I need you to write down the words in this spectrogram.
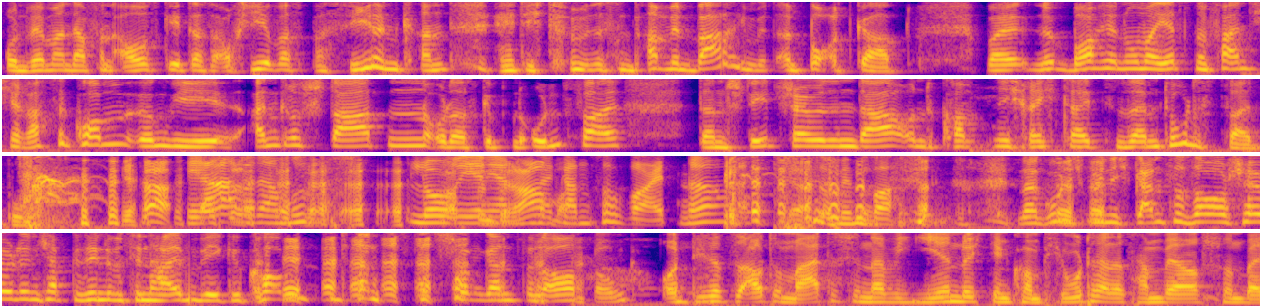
Und wenn man davon ausgeht, dass auch hier was passieren kann, hätte ich zumindest ein paar Mimbari mit an Bord gehabt. Weil ne, braucht ja nur mal jetzt eine feindliche Rasse kommen, irgendwie Angriff starten oder es gibt einen Unfall, dann steht Sheridan da und kommt nicht rechtzeitig zu seinem Todeszeitpunkt. Ja. Ja, aber da muss Lorien ja nicht mehr ganz so weit, ne? Mimba. Na gut, ich bin nicht ganz so sauer, Sheridan. Ich habe gesehen, du bist den halben Weg gekommen. Dann ist das schon ganz in Ordnung. Und dieses automatische Navigieren durch den Computer, das haben wir auch schon bei,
